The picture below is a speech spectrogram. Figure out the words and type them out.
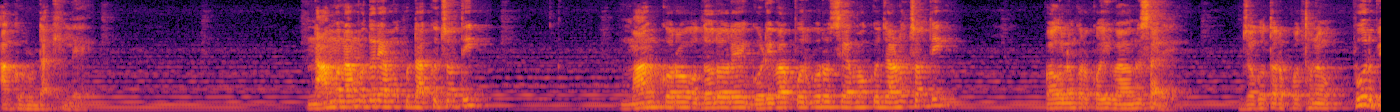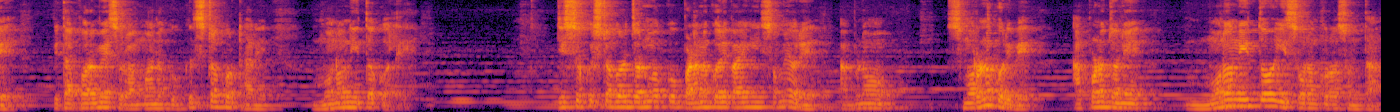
ଆଗରୁ ଡାକିଲେ। ନାମ ନାମ ଧରି ଆମକୁ ଡାକୁଛନ୍ତି। ମାଙ୍କର ଉଦରରେ ଗଡ଼ିବା ପୂର୍ବରୁ ସେ ଆମକୁ ଜାଣୁଛନ୍ତି। ପାଉଲଙ୍କର କହିବା ଅନୁସାରେ ଜଗତର ପଥନ ପୂର୍ବେ ପିତା ପରମେଶ୍ୱର ଆମମାନଙ୍କୁ ଖ୍ରୀଷ୍ଟଙ୍କ ଠାରେ ମନୋନୀତ କଲେ। ଯୀଶୁ ଖ୍ରୀଷ୍ଟଙ୍କର ଜନ୍ମକୁ ପାଳନ କରିବା ଏହି ସମୟରେ ଆପଣ ସ୍ମରଣ କରିବେ ଆପଣ ଜଣେ ମନୋନୀତ ଈଶ୍ୱରଙ୍କର ସନ୍ତାନ।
